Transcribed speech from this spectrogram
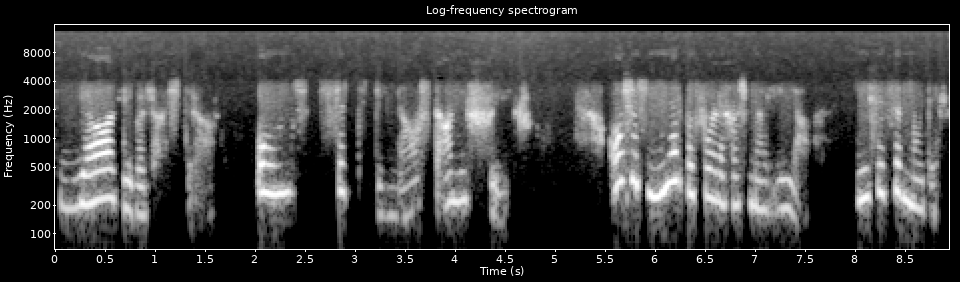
Ja, liewe luisteraar. Ons sit die naaste aan die vuur. Ons is meer bevoorreg as Maria, Jesus se moeder.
